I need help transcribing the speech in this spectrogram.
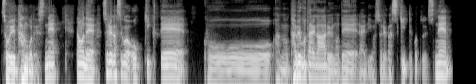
そういう単語ですね。なので、それがすごい大きくて、こう、あの、食べ応えがあるので、ライリーはそれが好きってことですね。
